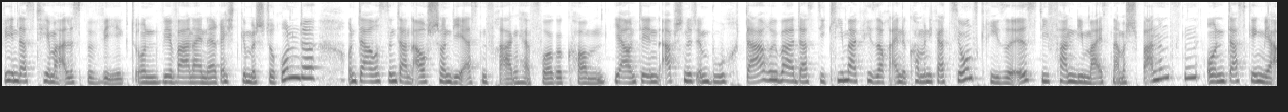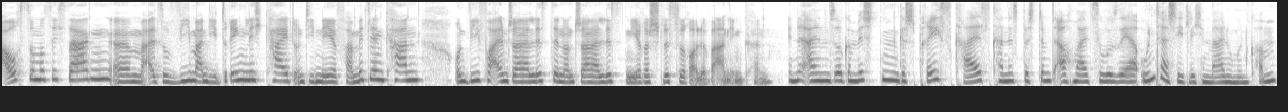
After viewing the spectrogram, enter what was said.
wen das Thema alles bewegt. Und wir waren eine recht gemischte Runde und daraus sind dann auch schon die ersten Fragen hervorgekommen. Ja, und den Abschnitt im Buch darüber, dass die Klimakrise auch eine Kommunikationskrise ist, die fanden die meisten am spannendsten. Und das ging mir auch so, muss ich sagen. Ähm, also wie man die Dringlichkeit und die Nähe vermitteln kann und wie vor allem Journalistinnen und Journalisten ihre Schlüsselrolle wahrnehmen können. In einem so gemischten Gesprächskreis kann es bestimmt auch mal zu sehr unterschiedlichen Meinungen kommen.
